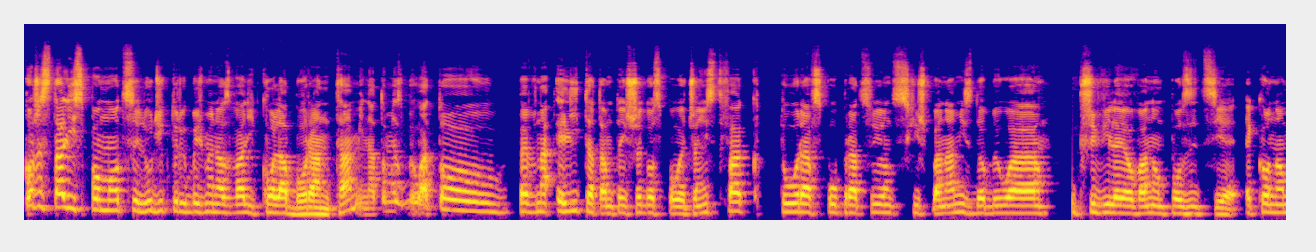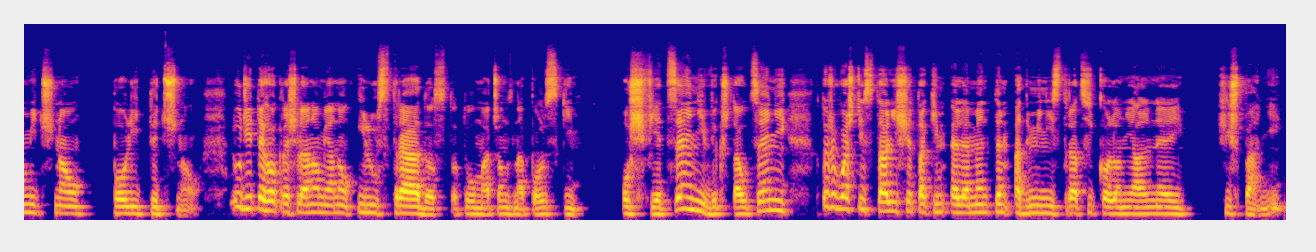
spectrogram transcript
korzystali z pomocy ludzi, których byśmy nazwali kolaborantami, natomiast była to pewna elita tamtejszego społeczeństwa, która współpracując z Hiszpanami zdobyła uprzywilejowaną pozycję ekonomiczną, polityczną. Ludzi tych określano mianą ilustrados, to tłumacząc na polski oświeceni, wykształceni, którzy właśnie stali się takim elementem administracji kolonialnej Hiszpanii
